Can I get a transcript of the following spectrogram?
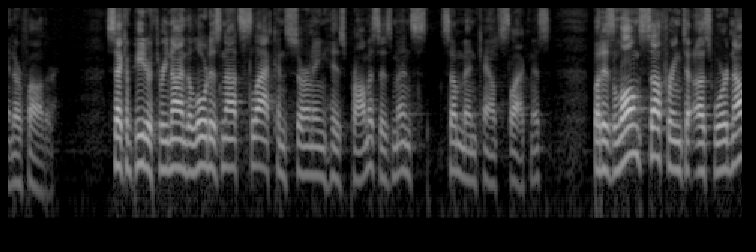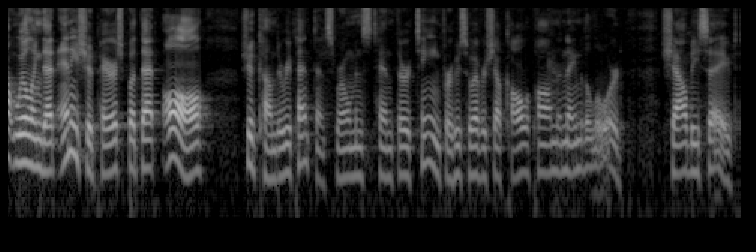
and our Father. 2 Peter 3 9 The Lord is not slack concerning his promise, as men, some men count slackness, but is long suffering to us, word, not willing that any should perish, but that all should come to repentance. Romans 10:13 for whosoever shall call upon the name of the Lord shall be saved.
